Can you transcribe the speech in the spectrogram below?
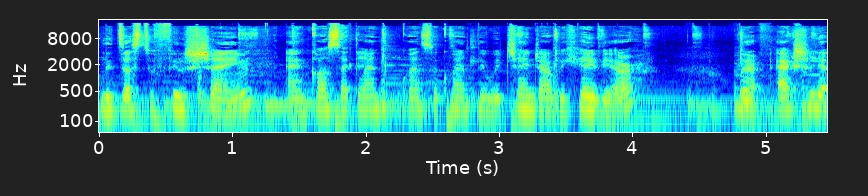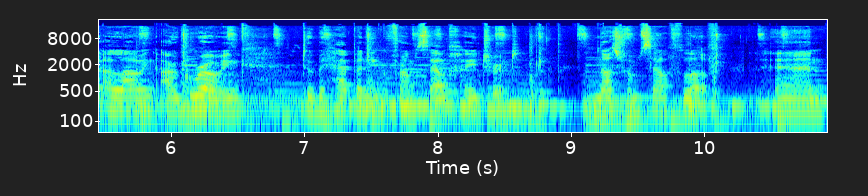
leads us to feel shame and consequently we change our behavior, we're actually allowing our growing to be happening from self hatred, not from self love. And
